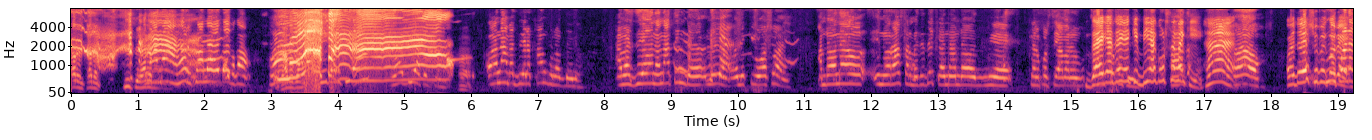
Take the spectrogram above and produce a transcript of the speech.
কারেন কারেন কি আরে হর সালে হ্যাঁ হ্যাঁ হ্যাঁ আমার করে আমার অনা নাতিন লইয়া অনেক কি অসহায় আমরা ইনো রাস্তার মধ্যে দেখে আমরা খেয়াল করছি আমার জায়গা জায়গা কি বিয়ে করছে নাকি? হ্যাঁ। ওই দে শুবে করে। করে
